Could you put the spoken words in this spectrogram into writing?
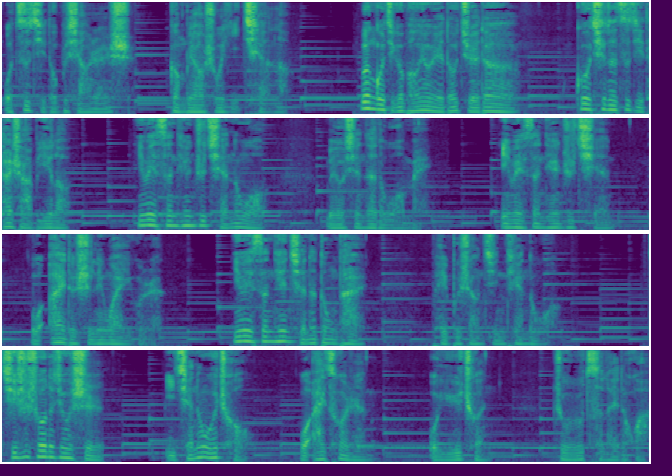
我自己都不想认识，更不要说以前了。问过几个朋友，也都觉得过去的自己太傻逼了，因为三天之前的我没有现在的我美，因为三天之前我爱的是另外一个人，因为三天前的动态配不上今天的我。其实说的就是以前的我丑，我爱错人，我愚蠢，诸如此类的话，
